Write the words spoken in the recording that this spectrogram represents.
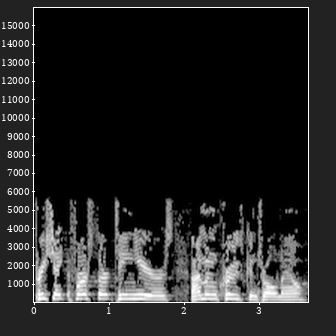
Appreciate the first 13 years. I'm in cruise control now.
